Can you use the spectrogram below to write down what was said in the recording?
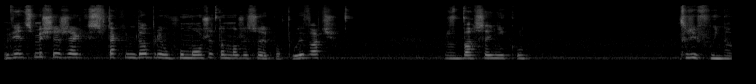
więc myślę, że jak jest w takim dobrym humorze, to może sobie popływać. w baseniku. Tryfuj no.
